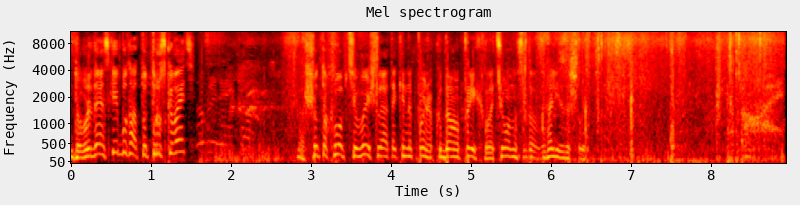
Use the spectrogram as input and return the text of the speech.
Добрий день, скажіть, будь ласка, тут Трускавець? Добрий день. А що то хлопці вийшли, я так і не зрозумів, куди ми приїхали, чого вони сюди взагалі зайшли. Ой.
